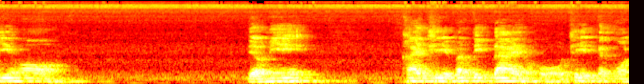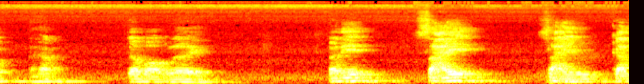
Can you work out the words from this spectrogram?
ยี่ห้อ เดี๋ยวนี้ ใครฉีดพลาสติกได้โอ้โหฉีดกันหมดนะครับ จะบอกเลยตอนนี้ไซส์ใส่กัน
